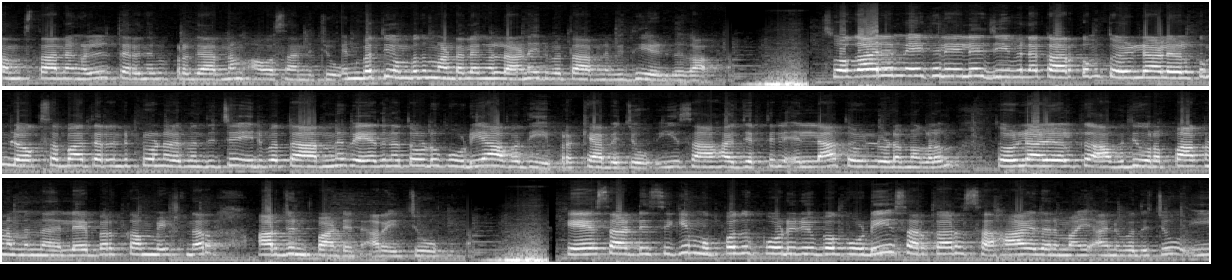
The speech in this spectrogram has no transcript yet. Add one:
സംസ്ഥാനങ്ങളിൽ തെരഞ്ഞെടുപ്പ് പ്രചാരണം അവസാനിച്ചു. എൺപത്തിയൊമ്പത് മണ്ഡലങ്ങളിലാണ് ഇരുപത്തി വിധി എഴുതുക. സ്വകാര്യ മേഖലയിലെ ജീവനക്കാർക്കും തൊഴിലാളികൾക്കും ലോക്സഭാ തെരഞ്ഞെടുപ്പിനോടനുബന്ധിച്ച് ഇരുപത്തി ആറിന് വേതനത്തോടു കൂടിയ അവധി പ്രഖ്യാപിച്ചു. ഈ സാഹചര്യത്തിൽ എല്ലാ തൊഴിലുടമകളും തൊഴിലാളികൾക്ക് അവധി ഉറപ്പാക്കണമെന്ന് ലേബർ കമ്മീഷണർ അർജുൻ പാണ്ഡ്യൻ അറിയിച്ചു. കെ എസ് ആർ ടി സിക്ക് മുപ്പത് കോടി രൂപ കൂടി സർക്കാർ സഹായധനമായി അനുവദിച്ചു. ഈ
